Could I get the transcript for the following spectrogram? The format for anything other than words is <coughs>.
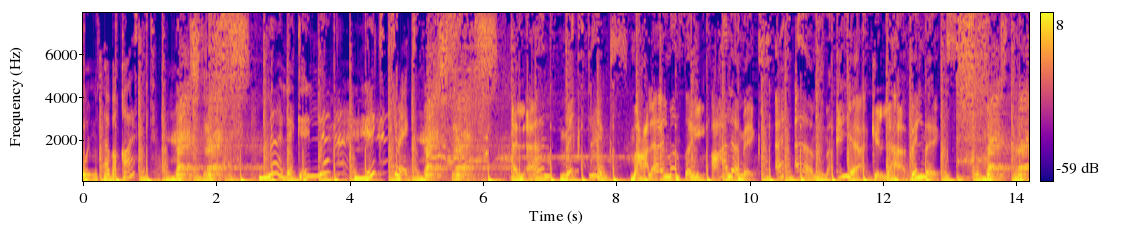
الألعاب والمسابقات مالك إلا Mix Trix. الآن Mix Trix مع علاء المنصري على Mix FM. هي كلها في ال mix. Mix Trix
